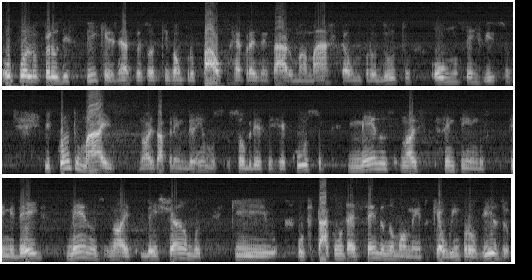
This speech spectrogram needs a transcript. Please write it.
ou por, pelos speakers, né, as pessoas que vão para o palco representar uma marca, um produto ou um serviço. E quanto mais nós aprendemos sobre esse recurso, menos nós sentimos timidez, menos nós deixamos que o que está acontecendo no momento, que é o improviso,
